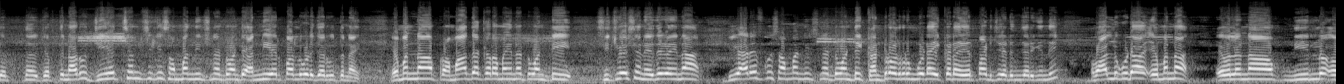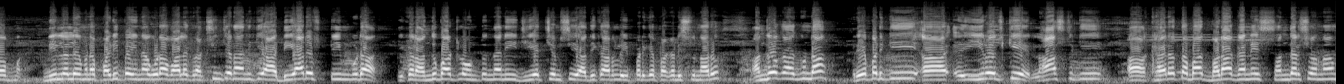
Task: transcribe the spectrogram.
చెప్తు చెప్తున్నారు. జిహెచ్ఎంసీకి సంబంధించినటువంటి అన్ని ఏర్పాట్లు కూడా జరుగుతున్నాయి. ఏమన్నా ప్రమాదకరమైనటువంటి సిచ్యువేషన్ ఎదురైనా బీఆర్ఎఫ్కు సంబంధించినటువంటి కంట్రోల్ రూమ్ కూడా ఇక్కడ ఏర్పాటు చేయడం జరిగింది. వాళ్ళు కూడా ఏమన్నా ఎవరన్నా నీళ్ళు నీళ్ళలో ఏమైనా పడిపోయినా కూడా వాళ్ళకి రక్షించడానికి ఆ డిఆర్ఎఫ్ టీం కూడా ఇక్కడ అందుబాటులో ఉంటుందని జిహెచ్ఎంసీ అధికారులు ఇప్పటికే ప్రకటిస్తున్నారు. అందులో కాకుండా రేపటికి ఈరోజుకి ఈ రోజుకి లాస్ట్కి ఖైరతాబాద్ బడా గణేష్ సందర్శనం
